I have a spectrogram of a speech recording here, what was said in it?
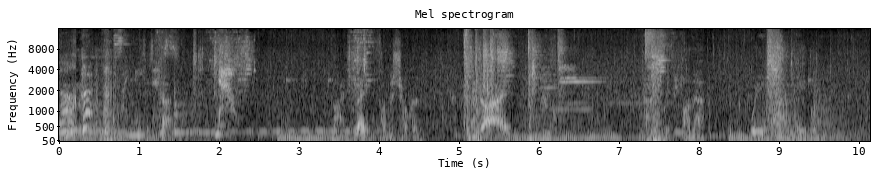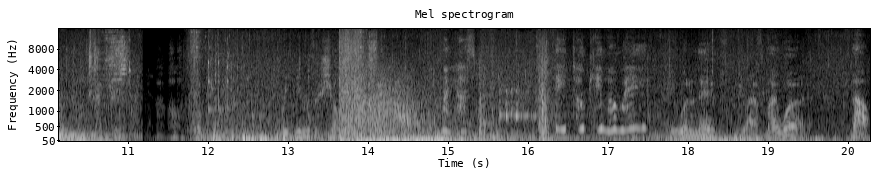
Ugh, I need this. Done. Now. My blade for the Shogun. Die! Die with honor. We are needed. We knew the show. My husband. They took him away. He will live. You have my word. Now,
